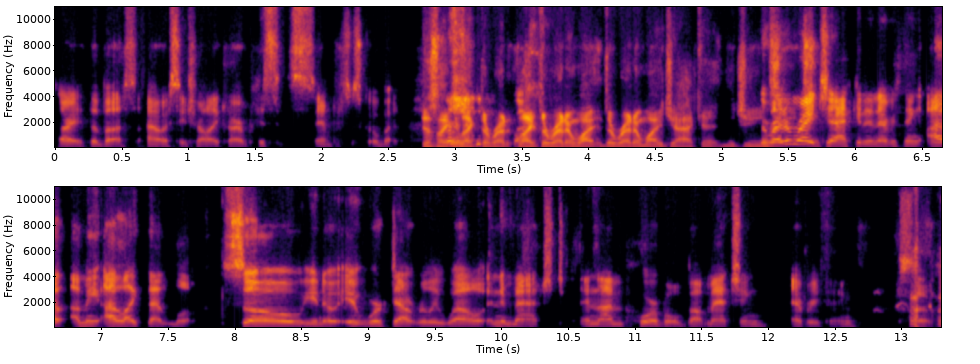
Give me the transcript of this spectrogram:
sorry the bus. I always say trolley car because it's san francisco but Just like like the red like the red and white the red and white jacket and the jeans. the red and white jacket and everything. I, I mean i like that look. So you know it worked out really well and it matched and i'm horrible about matching everything. So.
